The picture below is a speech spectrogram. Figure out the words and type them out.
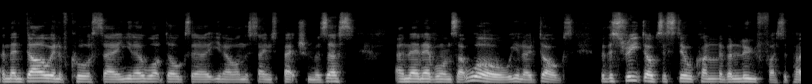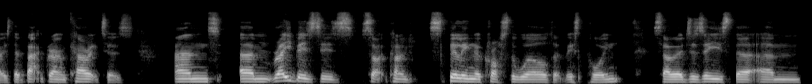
and then Darwin, of course, saying, you know what, dogs are, you know, on the same spectrum as us. And then everyone's like, whoa, you know, dogs. But the street dogs are still kind of aloof, I suppose. They're background characters. And um, rabies is kind of spilling across the world at this point. So a disease that um,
